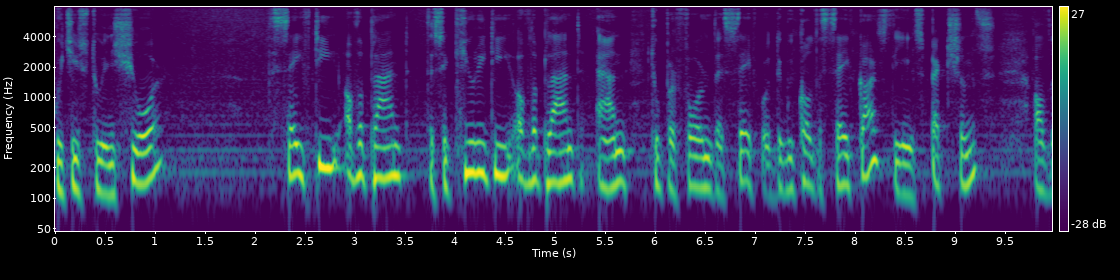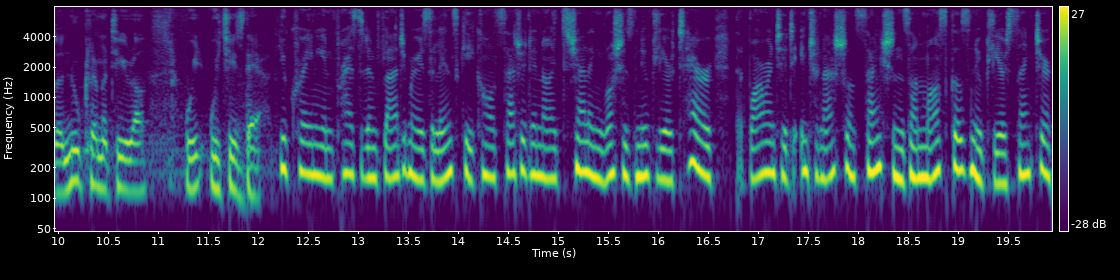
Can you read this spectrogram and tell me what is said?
which is to ensure the safety of the plant, the security of the plant, and to perform the safe, what we call the safeguards, the inspections of the nuclear material, which is there. Ukrainian President Vladimir Zelensky called Saturday night's shelling Russia's nuclear terror that warranted international sanctions on Moscow's nuclear sector.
